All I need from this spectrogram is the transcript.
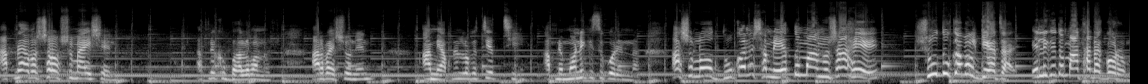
আপনি আবার সবসময় আইসেন। আপনি খুব ভালো মানুষ। আর ভাই শোনেন আমি আপনার লোকে চেয়েছি আপনি মনে কিছু করেন না। আসলে দোকানের সামনে এত মানুষ আহে শুধু কেবল গে যায় এলিগে তো মাথাটা গরম।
